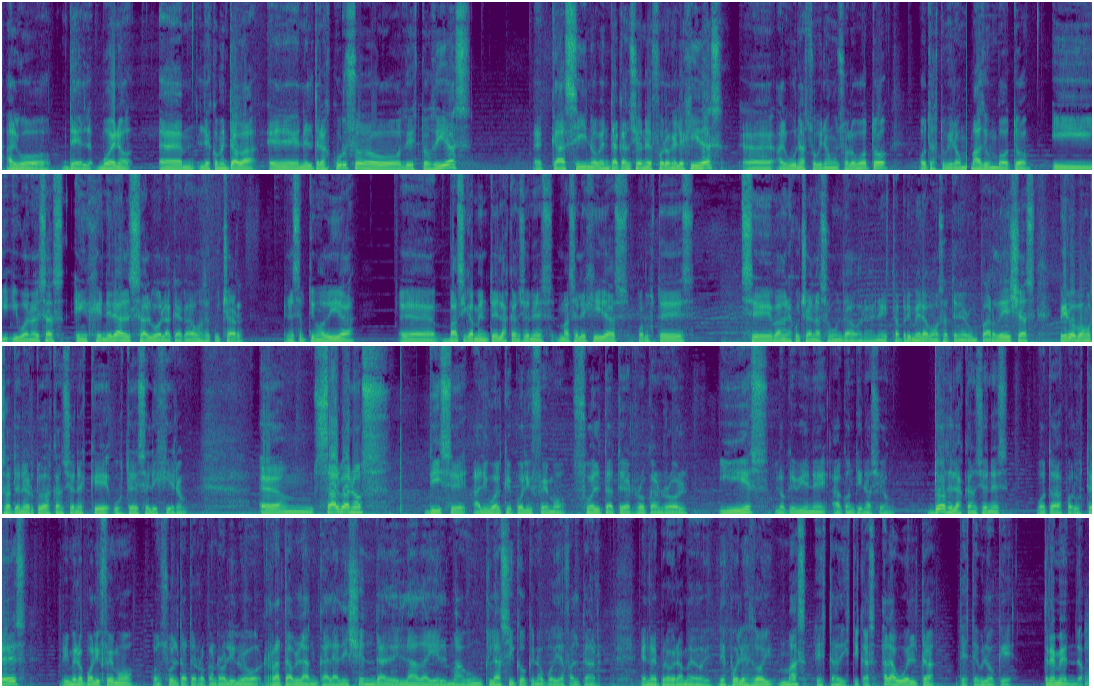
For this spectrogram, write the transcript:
algo de él. Bueno, Em, les comentaba, en el transcurso de estos días, eh, casi 90 canciones fueron elegidas, eh, algunas tuvieron un solo voto, otras tuvieron más de un voto, y, bueno, esas en general, salvo la que acabamos de escuchar en el séptimo día, eh, básicamente las canciones más elegidas por ustedes se van a escuchar en la segunda hora. En esta primera vamos a tener un par de ellas, pero vamos a tener todas canciones que ustedes eligieron. Em, sálvanos, dice, al igual que Polifemo, suéltate rock and roll. Y es lo que viene a continuación. Dos de las canciones votadas por ustedes. Primero Polifemo con Suéltate Rock and Roll y luego Rata Blanca, la leyenda del hada y el mago, un clásico que no podía faltar en el programa de hoy. Después les doy más estadísticas a la vuelta de este bloque tremendo.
